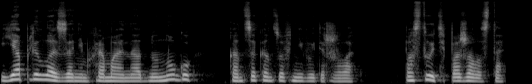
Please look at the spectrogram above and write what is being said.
Я плелась за ним, хромая на одну ногу, в конце концов не выдержала. «Постойте, пожалуйста».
